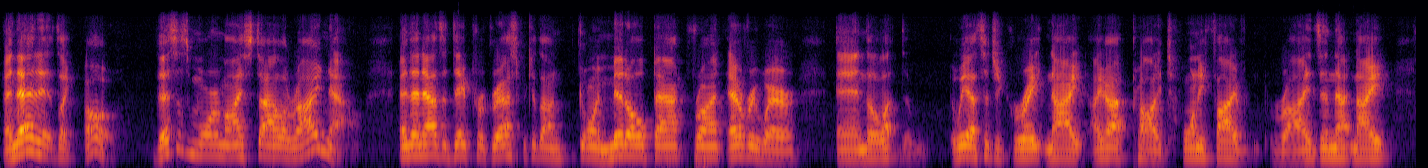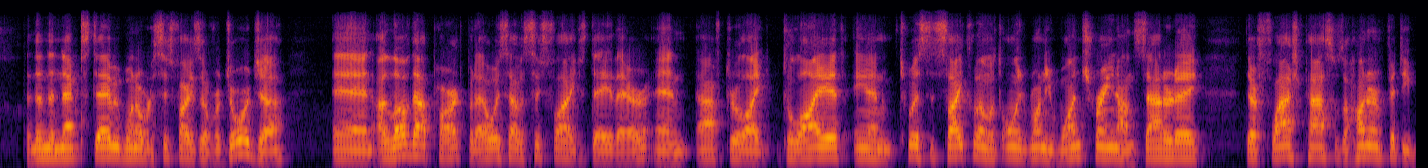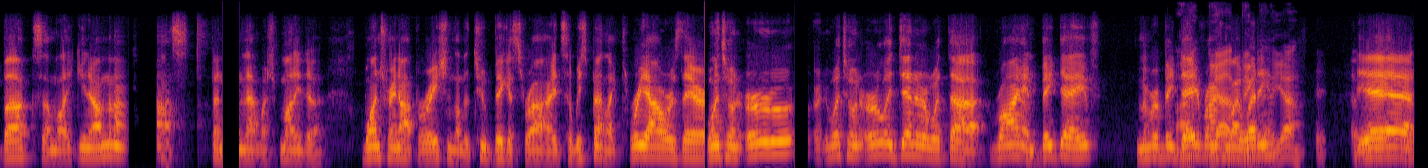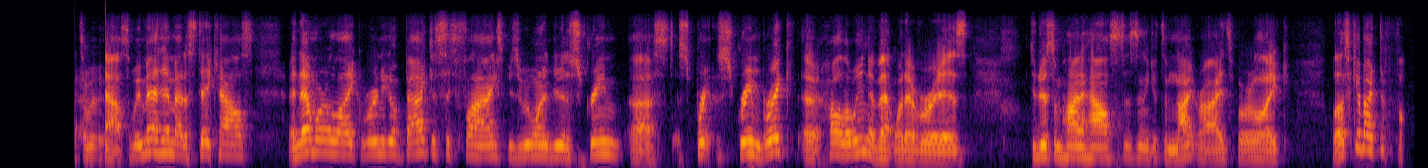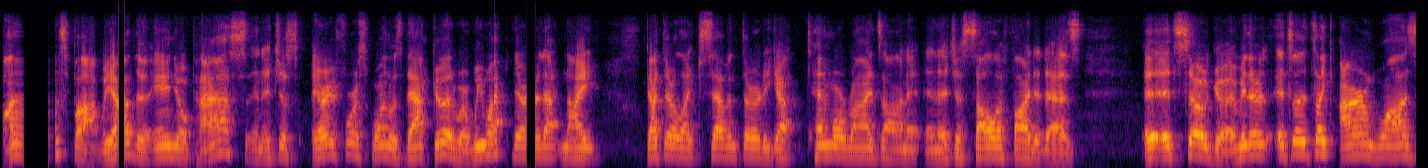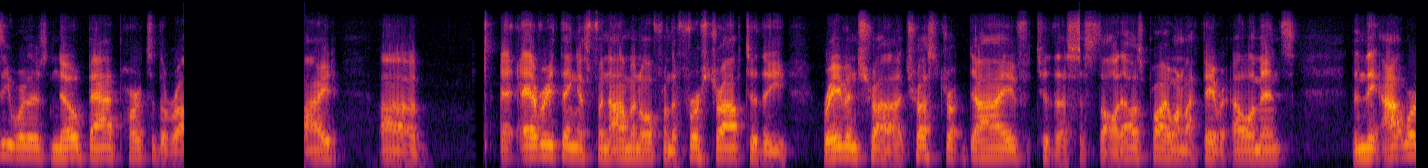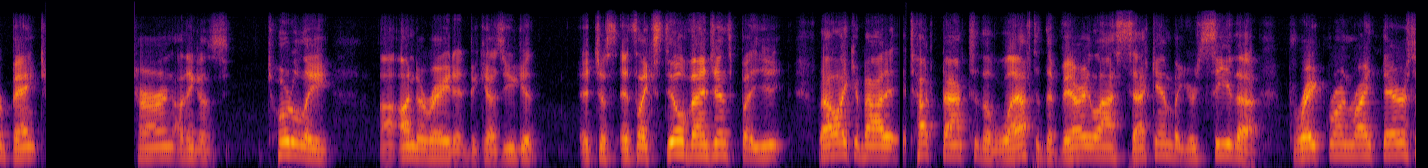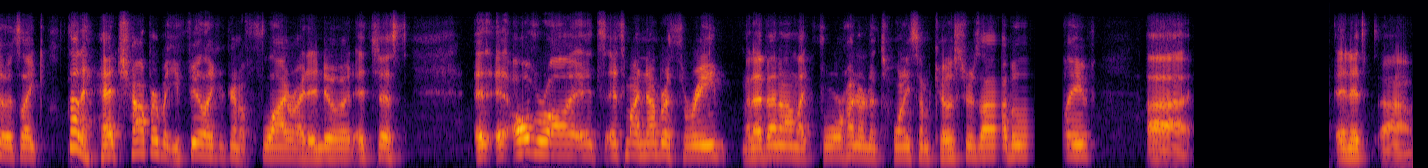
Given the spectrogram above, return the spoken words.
And then it's like, oh, this is more my style of ride now. And then as the day progressed, because I'm going middle, back, front, everywhere, and the we had such a great night. I got probably 25 rides in that night. And then the next day, we went over to Six Flags over Georgia, and I love that park, but I always have a Six Flags day there. And after like Goliath and Twisted Cyclone was only running one train on Saturday, their flash pass was 150 bucks. I'm like, you know, I'm not, not spending that much money to one train operations on the two biggest rides. So we spent like three hours there. Went to an early went to an early dinner with uh, Ryan, Big Dave. Remember Big Dave, uh, Ryan, yeah, from my Big, wedding? yeah. Yeah. So now, so we met him at a steakhouse and then we're like, we're gonna go back to Six Flags because we want to do the Scream uh, Scream Break uh, Halloween event, whatever it is, to do some haunted houses and get some night rides. But we're like, let's get back to Fun Spot. We have the annual pass, and it just Air Force One was that good. Where we went there that night, got there like 7:30, got 10 more rides on it, and it just solidified it as. It, it's so good. I mean, there's it's it's like Iron Gwazi, where there's no bad parts of the ride. Uh, everything is phenomenal from the first drop to the Raven tr- Trust dive to the stall. That was probably one of my favorite elements. Then the outward bank turn, I think, is totally uh, underrated because you get it just it's like Steel Vengeance, but you what I like about it, it tucked back to the left at the very last second, but you see the brake run right there, so it's like it's not a head chopper, but you feel like you're gonna fly right into it. It's just it, it, overall, it's it's my number three, and I've been on like 420 some coasters, I believe, uh, and it's um,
